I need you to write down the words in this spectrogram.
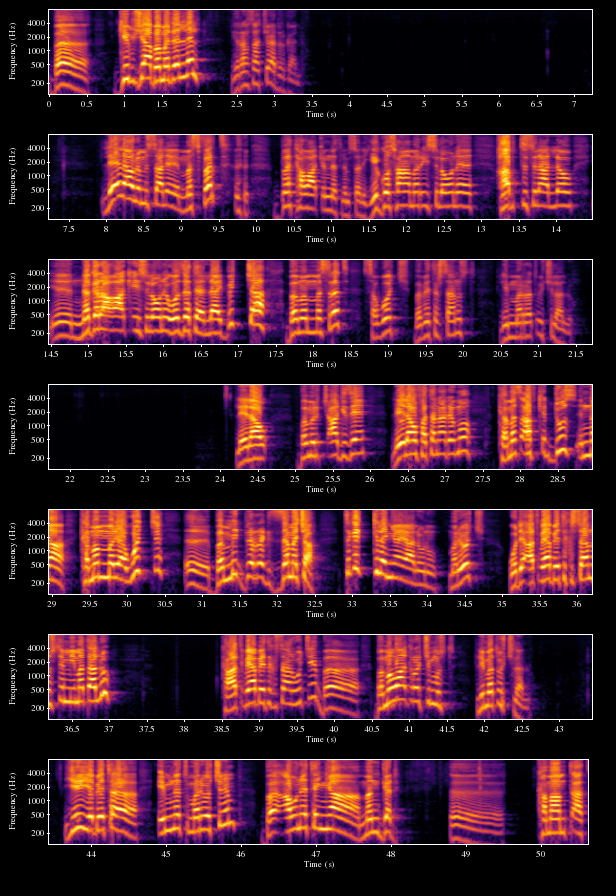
በግብዣ በመደለል የራሳቸው ያደርጋሉ። ሌላው ለምሳሌ መስፈርት በታዋቂነት ለምሳሌ የጎሳ መሪ ስለሆነ ሀብት ስላለው ነገር አዋቂ ስለሆነ ወዘተ ላይ ብቻ በመመስረት ሰዎች በቤተክርስቲያን ውስጥ ሊመረጡ ይችላሉ። ሌላው በምርጫ ጊዜ ሌላው ፈተና ደግሞ ከመጽሐፍ ቅዱስ እና ከመመሪያ ውጭ በሚደረግ ዘመቻ ትክክለኛ ያልሆኑ መሪዎች ወደ አጥቢያ ቤተክርስቲያን ውስጥም ይመጣሉ። ከአጥቢያ ቤተክርስቲያን ውጭ በመዋቅሮችም ውስጥ ሊመጡ ይችላሉ። ይህ የቤተ እምነት መሪዎችንም በእውነተኛ መንገድ ከማምጣት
